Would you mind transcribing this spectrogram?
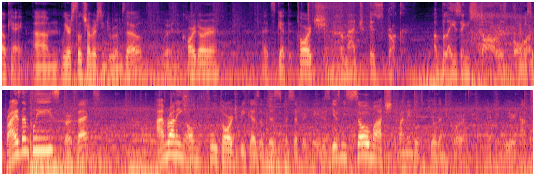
Okay. Um, we are still traversing the rooms though. We're in the corridor. Let's get the torch. The match is struck. A blazing star is born. Can we surprise them, please? Perfect. I'm running on full torch because of this specifically. This gives me so much if I'm able to kill them before anything weird happens.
